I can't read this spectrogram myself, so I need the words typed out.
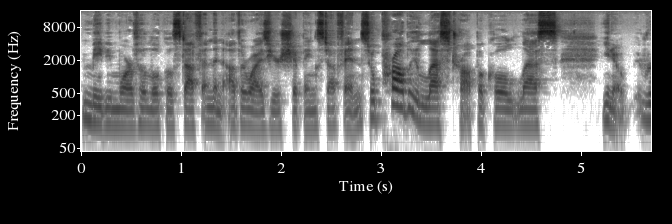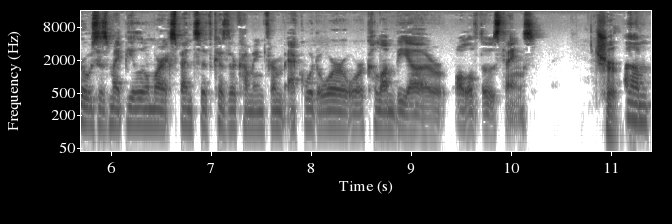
maybe more of the local stuff, and then otherwise you're shipping stuff in. So probably less tropical, less you know, roses might be a little more expensive because they're coming from Ecuador or Colombia or all of those things. Sure. Um,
